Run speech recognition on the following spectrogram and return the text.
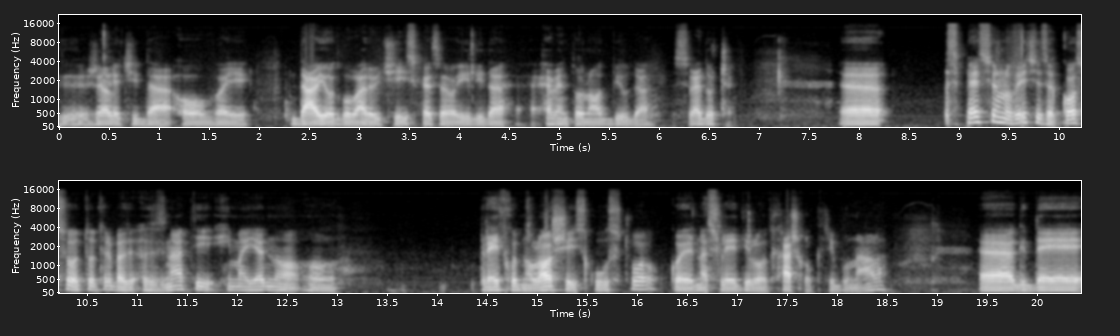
želeći da ovaj, daju odgovarajuće iskaze ili da eventualno odbiju da svedoče. E, specijalno veće za Kosovo, to treba znati, ima jedno o, prethodno loše iskustvo koje je nasledilo od Haškog tribunala, E, gde,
